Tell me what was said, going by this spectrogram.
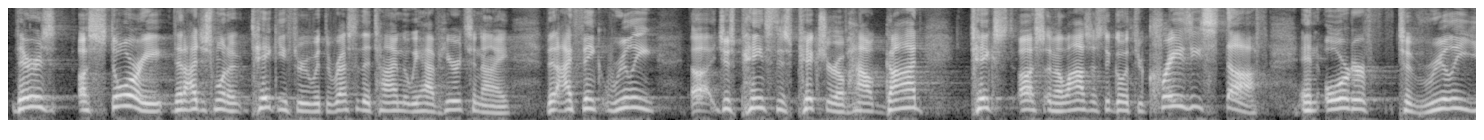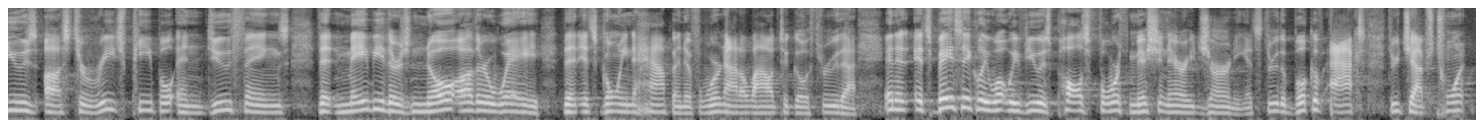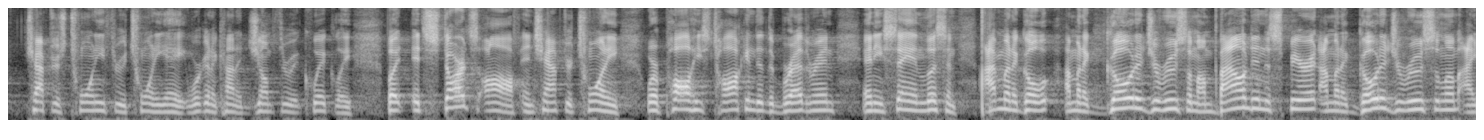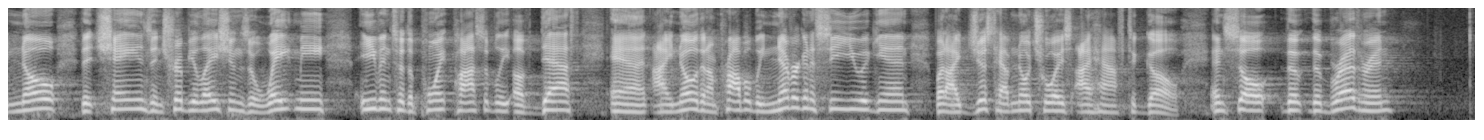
there's a story that I just want to take you through with the rest of the time that we have here tonight that I think really uh, just paints this picture of how God takes us and allows us to go through crazy stuff in order to really use us to reach people and do things that maybe there's no other way that it's going to happen if we're not allowed to go through that. And it, it's basically what we view as Paul's fourth missionary journey. It's through the book of Acts, through chapters 20 chapters 20 through 28. We're going to kind of jump through it quickly. But it starts off in chapter 20 where Paul he's talking to the brethren and he's saying, "Listen, I'm going to go I'm going to go to Jerusalem. I'm bound in the spirit. I'm going to go to Jerusalem. I know that chains and tribulations await me even to the point possibly of death, and I know that I'm probably never going to see you again, but I just have no choice. I have to go." And so the the brethren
